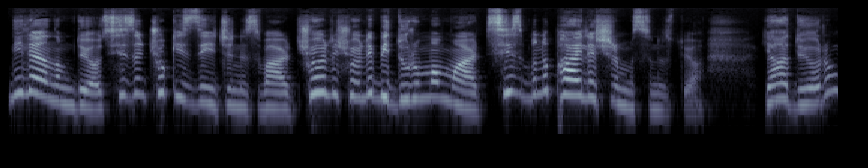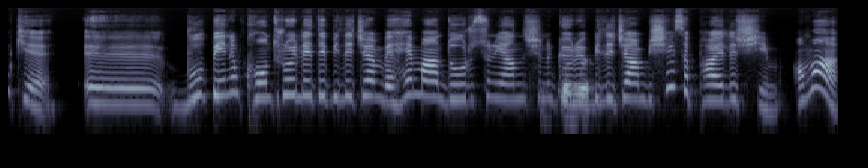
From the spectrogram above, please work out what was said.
Nile Hanım diyor sizin çok izleyiciniz var. Şöyle şöyle bir durumum var. Siz bunu paylaşır mısınız diyor. Ya diyorum ki e, bu benim kontrol edebileceğim ve hemen doğrusunu yanlışını görebileceğim bir şeyse paylaşayım. Ama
